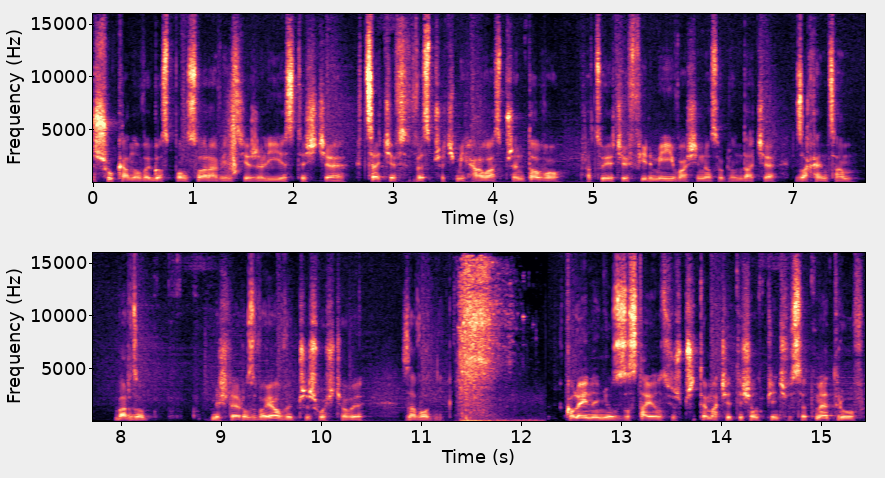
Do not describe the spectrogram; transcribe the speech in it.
szuka nowego sponsora, więc jeżeli jesteście, chcecie wesprzeć Michała sprzętowo, pracujecie w firmie i właśnie nas oglądacie, zachęcam. Bardzo, myślę, rozwojowy, przyszłościowy zawodnik. Kolejny news, zostając już przy temacie 1500 metrów,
